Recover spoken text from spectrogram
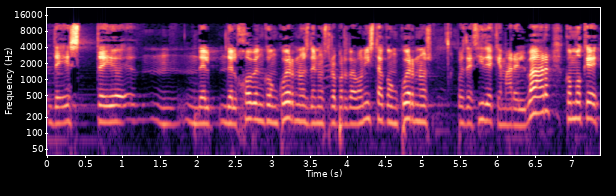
de este mm, del, del joven con cuernos, de nuestro protagonista con cuernos, pues decide quemar el bar, como que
